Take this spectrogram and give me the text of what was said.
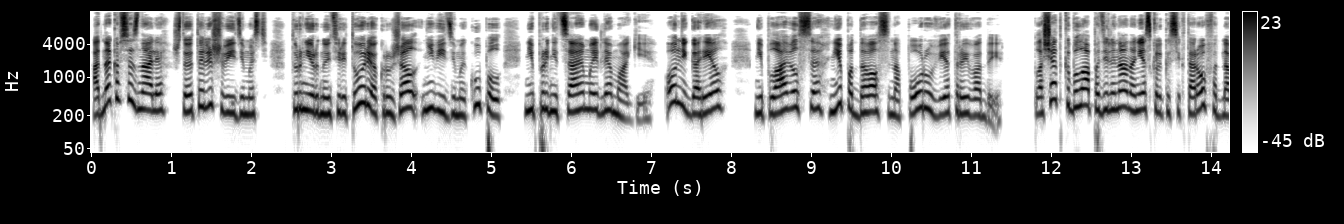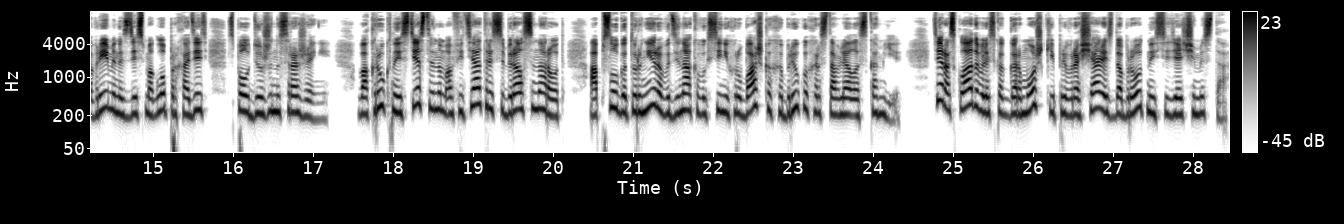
Однако все знали, что это лишь видимость. Турнирную территорию окружал невидимый купол, непроницаемый для магии. Он не горел, не плавился, не поддавался напору ветра и воды. Площадка была поделена на несколько секторов, одновременно здесь могло проходить с полдюжины сражений. Вокруг на естественном амфитеатре собирался народ, а обслуга турнира в одинаковых синих рубашках и брюках расставляла скамьи. Те раскладывались как гармошки и превращались в добротные сидячие места.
